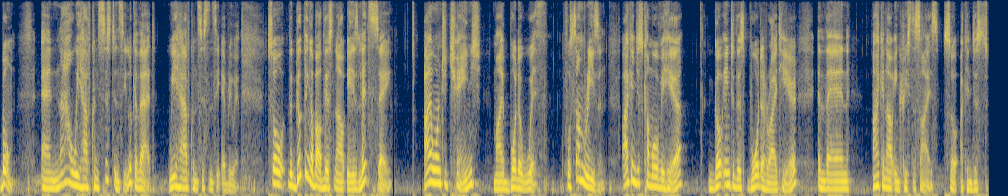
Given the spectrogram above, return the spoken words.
Boom. And now we have consistency. Look at that. We have consistency everywhere. So the good thing about this now is let's say I want to change my border width for some reason. I can just come over here, go into this border right here, and then I can now increase the size. So I can just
